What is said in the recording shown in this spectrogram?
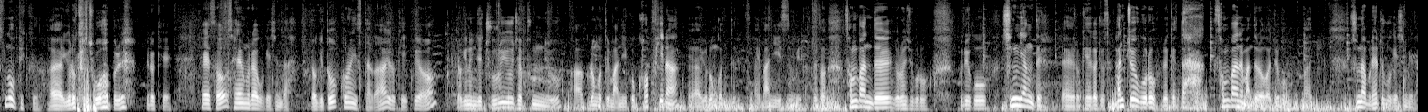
스노우피크. 아, 이렇게 조합을 이렇게 해서 사용을 하고 계신다. 여기도 코로니스타가 이렇게 있고요. 여기는 이제 주류 제품류. 아, 그런 것들이 많이 있고 커피나 이런 것들 예, 많이 있습니다. 그래서 선반들 이런 식으로 그리고 식량들 예, 이렇게 해가지고 한쪽으로 이렇게 딱 선반을 만들어 가지고 아, 수납을 해두고 계십니다.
